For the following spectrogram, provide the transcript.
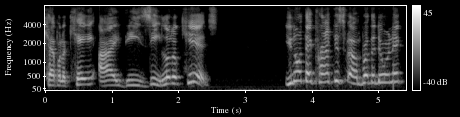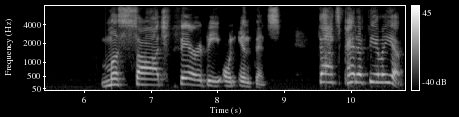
capital K I D Z. Liddle Kidz. You know what they practice, um, Brother Dornick? Massage therapy on infants. That's pedophilia.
